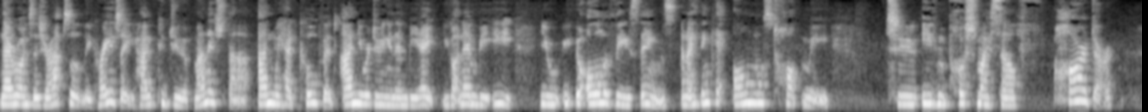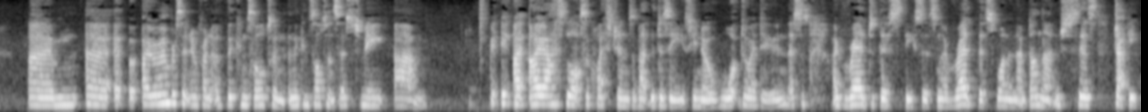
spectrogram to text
Now, everyone says, You're absolutely crazy. How could you have managed that? And we had COVID, and you were doing an MBA, you got an MBE, you, all of these things. And I think it almost taught me to even push myself harder um, uh, I remember sitting in front of the consultant, and the consultant says to me, um, I, I asked lots of questions about the disease. You know, what do I do? And this is, I've read this thesis and I've read this one and I've done that. And she says, Jackie,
